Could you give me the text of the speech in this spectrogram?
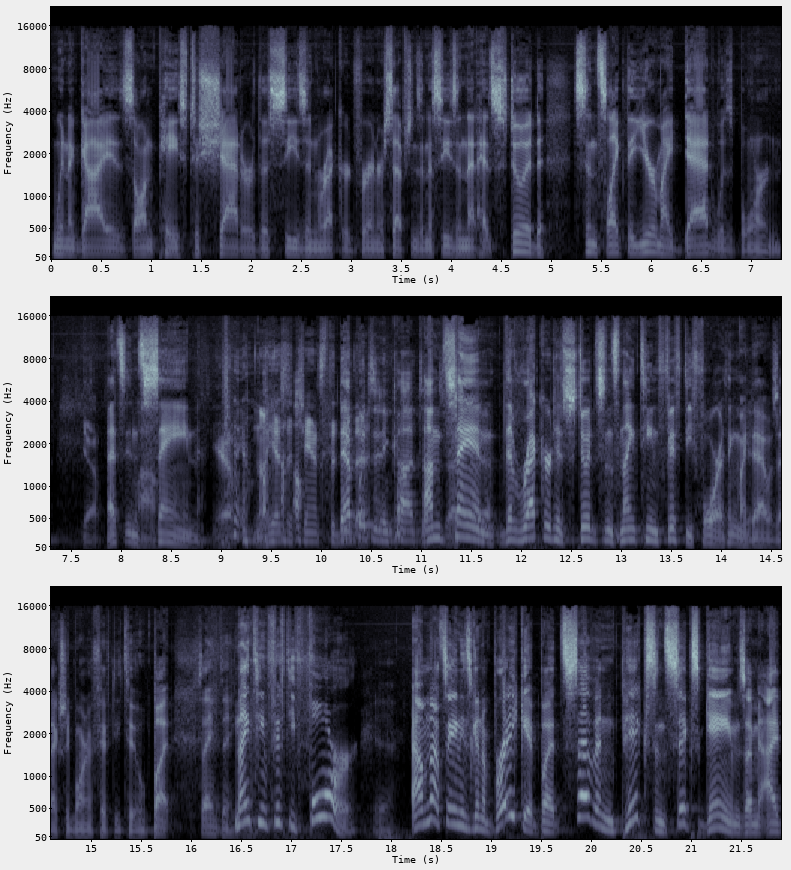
when a guy is on pace to shatter the season record for interceptions in a season that has stood since like the year my dad was born. Yeah. That's insane. yeah. No, he has a chance to do that that. puts it in context. I'm right? saying Yeah. the record has stood since 1954. I think my dad was actually born in 52, but Same thing. 1954. Yeah. I'm not saying he's going to break it, but seven picks in six games. I mean, I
